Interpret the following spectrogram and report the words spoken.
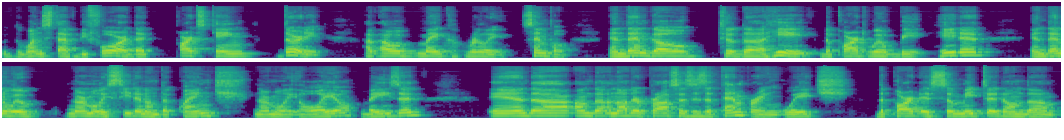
the one step before that parts came dirty. I, I will make really simple and then go to the heat. The part will be heated and then we'll normally seated on the quench normally oil based and uh, on the another process is a tempering which the part is submitted on the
